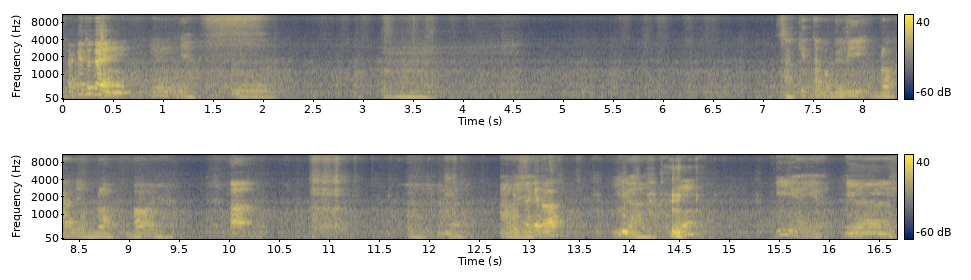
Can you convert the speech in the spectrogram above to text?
Sakit juga ini. Hmm, ya. Sakit tambah geli belakangnya, belak bawahnya. Ah. Iya. Ah, ya. Sakit toh? Iya. Ini. Iya, iya. Iya. Ih.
